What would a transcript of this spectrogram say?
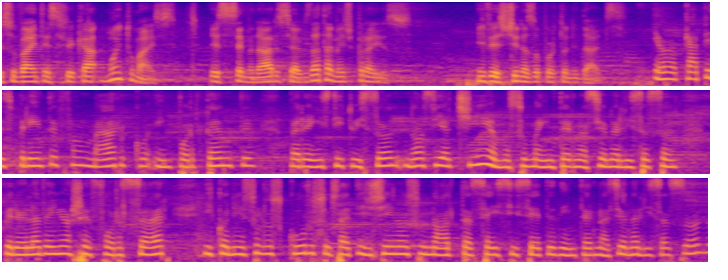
isso vai intensificar muito mais. Esse seminário serve exatamente para isso investir nas oportunidades. O CapSprint foi um marco importante para a instituição. Nós já tínhamos uma internacionalização, mas ela veio a reforçar e com isso os cursos atingiram sua nota 6 e 7 de internacionalização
